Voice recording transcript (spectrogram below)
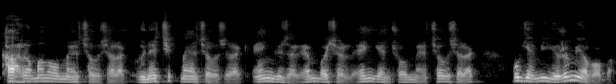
kahraman olmaya çalışarak, öne çıkmaya çalışarak, en güzel, en başarılı, en genç olmaya çalışarak bu gemi yürümüyor baba.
